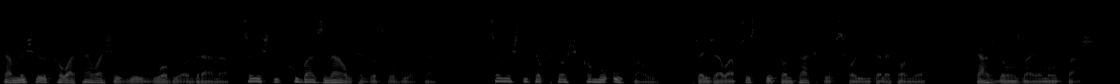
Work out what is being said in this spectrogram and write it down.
Ta myśl kołatała się w jej głowie od rana. Co jeśli Kuba znał tego człowieka? Co jeśli to ktoś, komu ufał? Przejrzała wszystkie kontakty w swoim telefonie, każdą znajomą twarz.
